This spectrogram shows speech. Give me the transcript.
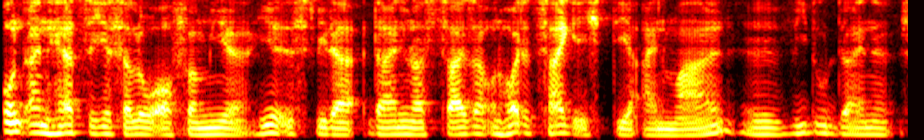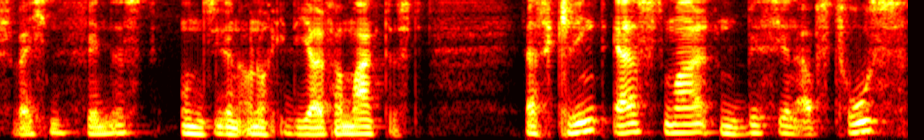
Und ein herzliches Hallo auch von mir. Hier ist wieder dein Jonas Zeiser und heute zeige ich dir einmal, äh, wie du deine Schwächen findest und sie dann auch noch ideal vermarktest. Das klingt erstmal ein bisschen abstrus,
